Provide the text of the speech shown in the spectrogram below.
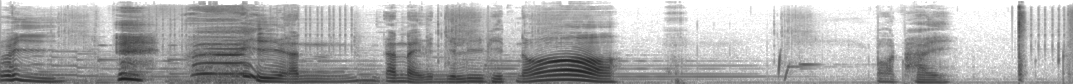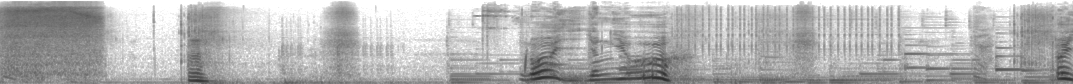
เฮ้ยเฮ้ยอันอันไหนเป็นเยลลี่พิษเนาะปลอดภัยอืมโอ้ยยังอยู่เฮ้ย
